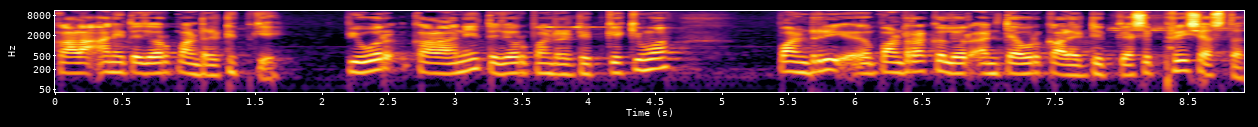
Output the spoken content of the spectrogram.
काळा आणि त्याच्यावर पांढरे ठिपके प्युअर काळा आणि त्याच्यावर पांढरे ठिपके किंवा पांढरी पांढरा कलर आणि त्यावर काळे टिपके असे फ्रेश असतात.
